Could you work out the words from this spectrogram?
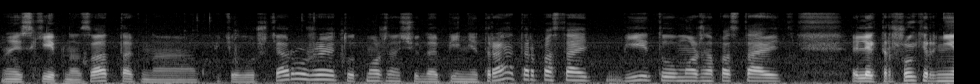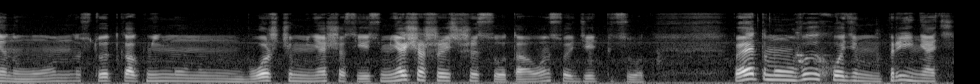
На escape назад, так на купить улучшить оружие. Тут можно сюда пенетратор поставить, биту можно поставить. Электрошокер, не, ну он стоит как минимум ну, больше, чем у меня сейчас есть. У меня сейчас 6600, а он стоит 9500. Поэтому выходим принять.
